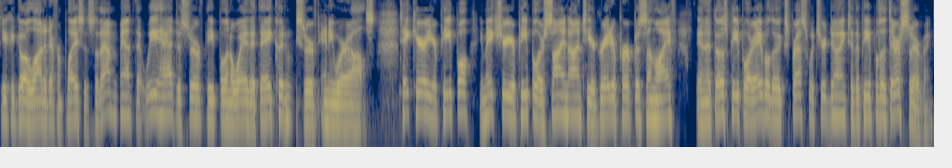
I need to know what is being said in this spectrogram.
you could go a lot of different places. So that meant that we had to serve people in a way that they couldn't be served anywhere else. Take care of your people. You make sure your people are signed on to your greater purpose in life and that those people are able to express what you're doing to the people that they're serving.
